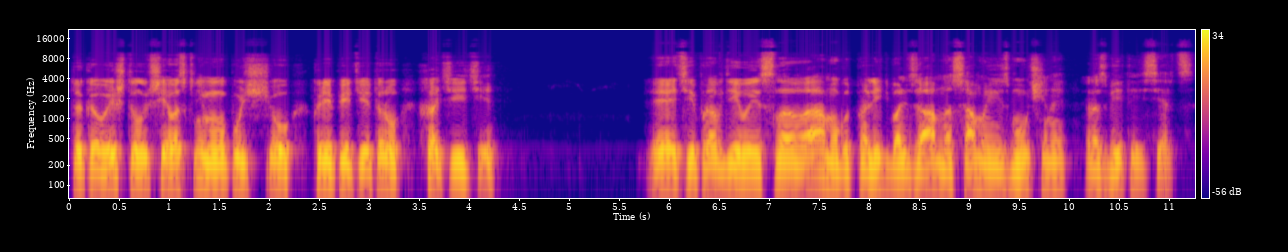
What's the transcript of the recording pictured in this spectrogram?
таковы, что лучше я вас к нему упущу, к репетитору, хотите?» Эти правдивые слова могут пролить бальзам на самое измученное, разбитое сердце.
